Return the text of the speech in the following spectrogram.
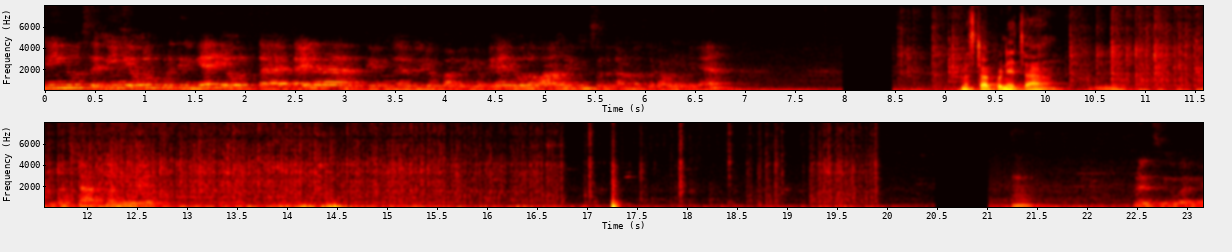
நீங்களும் சரி நீங்கள் எவ்வளோ கொடுக்குறீங்க? எவ்வளோ ட டைலராக இருக்கீங்க வீடியோ பார்க்குறீங்க அப்படின்னா எவ்வளோ வாங்குறீங்கன்னு சொல்லிட்டு கமெண்ட் பாக்ஸில் கமெண்ட் பண்ணுங்க. நான் ஸ்டார்ட் பண்ணியாச்சா? ஸ்டார்ட் பண்ணிடுவேன் ம் ஃப்ரெண்ட்ஸ் இங்கே பாருங்க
